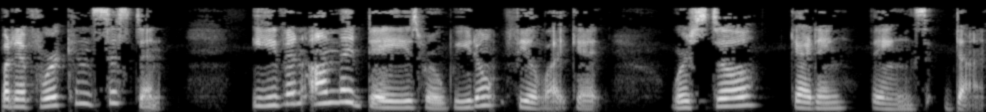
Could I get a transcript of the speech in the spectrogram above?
But if we're consistent, even on the days where we don't feel like it, we're still getting things done.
